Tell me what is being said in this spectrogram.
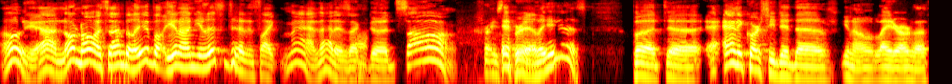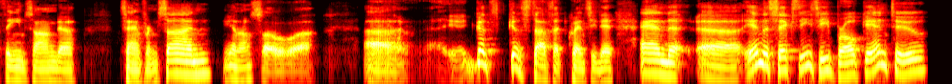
Oh, yeah. No, no, it's unbelievable. You know, and you listen to it, it's like, man, that is a Oh. good song. Crazy. It really is. But uh and of course he did the, you know, later the theme song to Sanford and Son, you know, so uh uh good good stuff that Quincy did. And uh in the 60s he broke into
